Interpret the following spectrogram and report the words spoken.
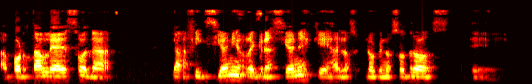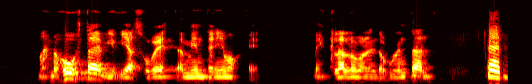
aportarle a eso la, la, ficción y recreaciones que es a lo que nosotros eh, más nos gusta y, y a su vez también teníamos que mezclarlo con el documental. Claro.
